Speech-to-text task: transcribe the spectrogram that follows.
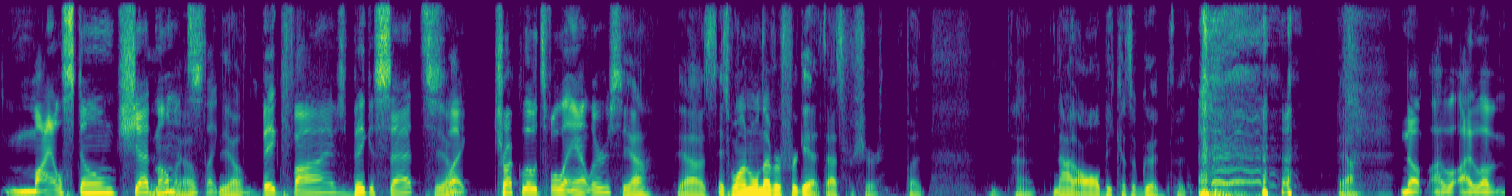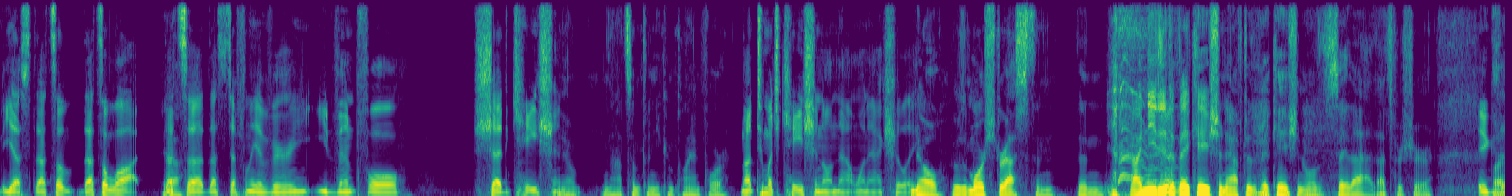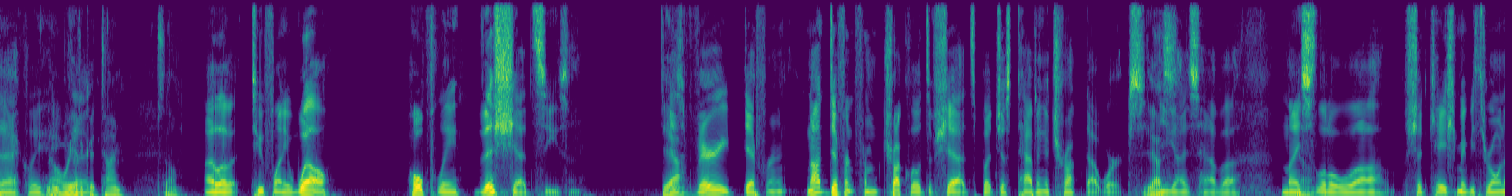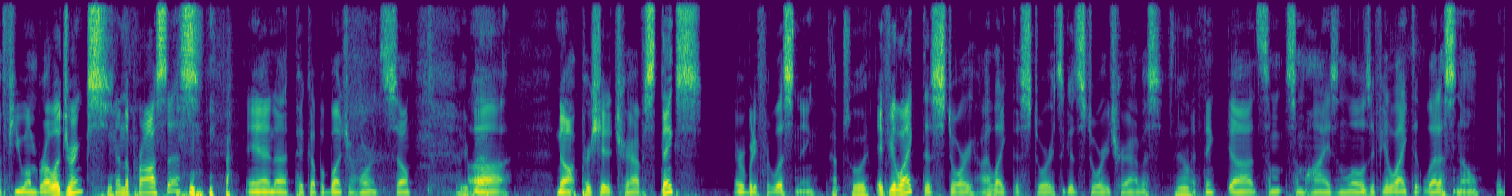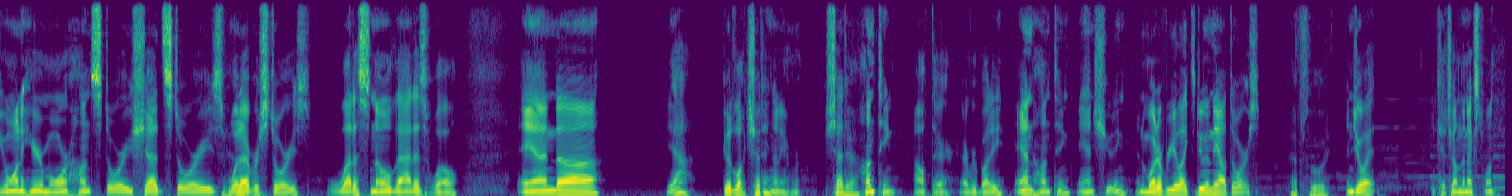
milestone shed moments, Yep, like yep. big fives, big sets, Yep. like truckloads full of antlers. Yeah, yeah. It's, it's one we'll never forget. That's for sure. But uh, not all because of good. But yeah. Nope, I, I love. Yes, that's a that's a lot. Yeah. That's a that's definitely a very eventful shedcation. Yep. Not something you can plan for. Not too much cation on that one, actually. No, it was more stress than than I needed a vacation after the vacation. We'll say that. That's for sure. exactly. No, we had a good time. So I love it. Too funny. Well, hopefully this shed season yeah, is very different. Not different from truckloads of sheds, but just having a truck that works. And Yes. you guys have a nice little uh, shedcation. Maybe throw in a few umbrella drinks in the process, and uh, pick up a bunch of horns. So, uh, no, I appreciate it, Travis. Thanks everybody for listening. absolutely. If you like this story, I like this story. It's a good story, Travis. Yeah. I think uh, some some highs and lows. If you liked it, let us know. If you want to hear more hunt stories, shed stories, whatever stories, let us know that as well. And uh, yeah, good luck shedding on everyone. Shed Yeah. hunting out there, everybody, and hunting and shooting and whatever you like to do in the outdoors. Absolutely. Enjoy it. We'll catch you on the next one.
